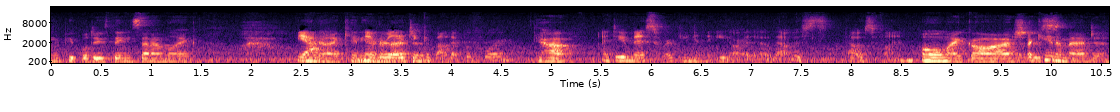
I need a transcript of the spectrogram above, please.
when people do things that I'm like, wow, yeah. you know, I can't Never even really imagine. think about it before. Yeah. I do miss working in the ER though. That was that was fun. Oh my gosh, I can't imagine.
